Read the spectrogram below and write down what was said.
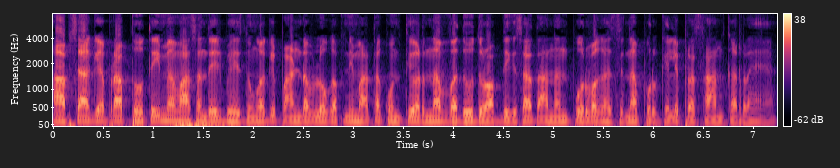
आपसे आज्ञा प्राप्त होते ही मैं वहाँ संदेश भेज दूँगा कि पांडव लोग अपनी माता कुंती और नव वधु द्रौपदी के साथ आनंद पूर्वक हस्तिनापुर के लिए प्रस्थान कर रहे हैं।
